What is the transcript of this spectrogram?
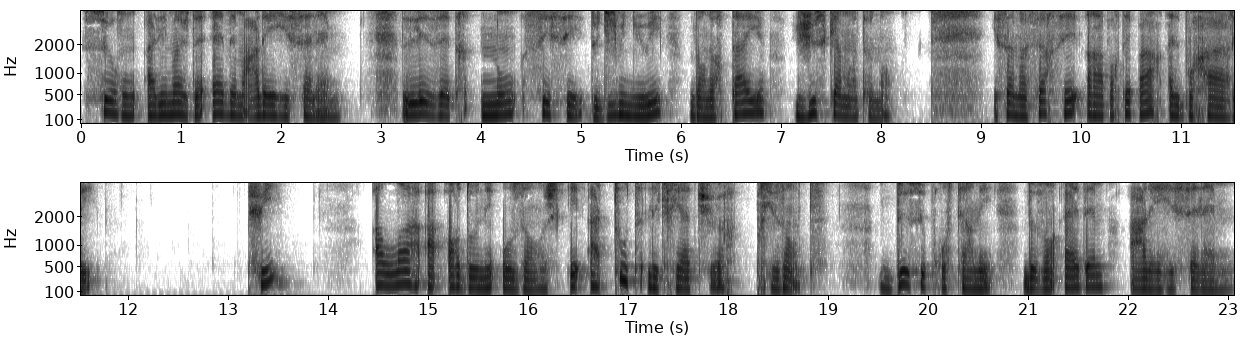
seront à l'image de Adam alayhi salam les êtres n'ont cessé de diminuer dans leur taille jusqu'à maintenant. Et ça, ma sœur, c'est rapporté par Al-Bukhari. Puis, Allah a ordonné aux anges et à toutes les créatures présentes de se prosterner devant Adam alayhi salam.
